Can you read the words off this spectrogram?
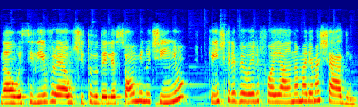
não, esse livro é o título dele é só um minutinho quem escreveu ele foi a Ana Maria Machado.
